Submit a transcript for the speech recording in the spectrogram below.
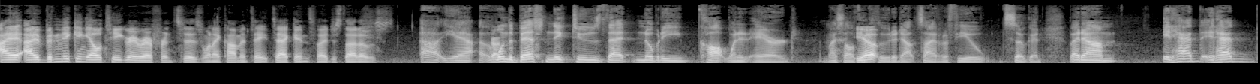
I I've been making El Tigre references when I commentate Tekken, so I just thought it was. Uh, yeah, one of the best Nicktoons that nobody caught when it aired, myself yep. included, outside of a few. It's so good, but um, it had it had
